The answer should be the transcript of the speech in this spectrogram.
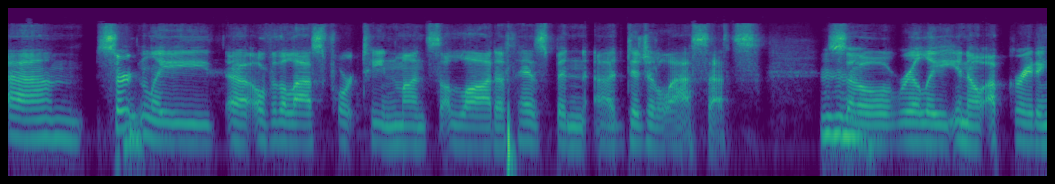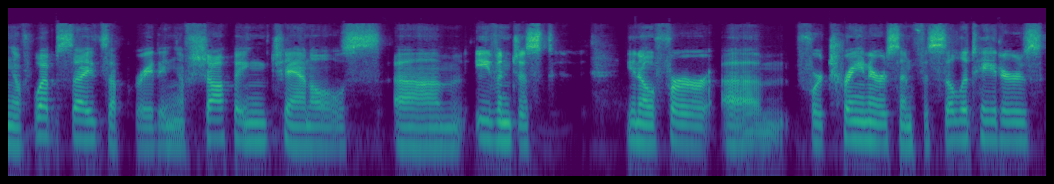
Um, certainly, uh, over the last 14 months, a lot of has been uh, digital assets. Mm-hmm. So really, you know, upgrading of websites, upgrading of shopping channels, um, even just you know for um, for trainers and facilitators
